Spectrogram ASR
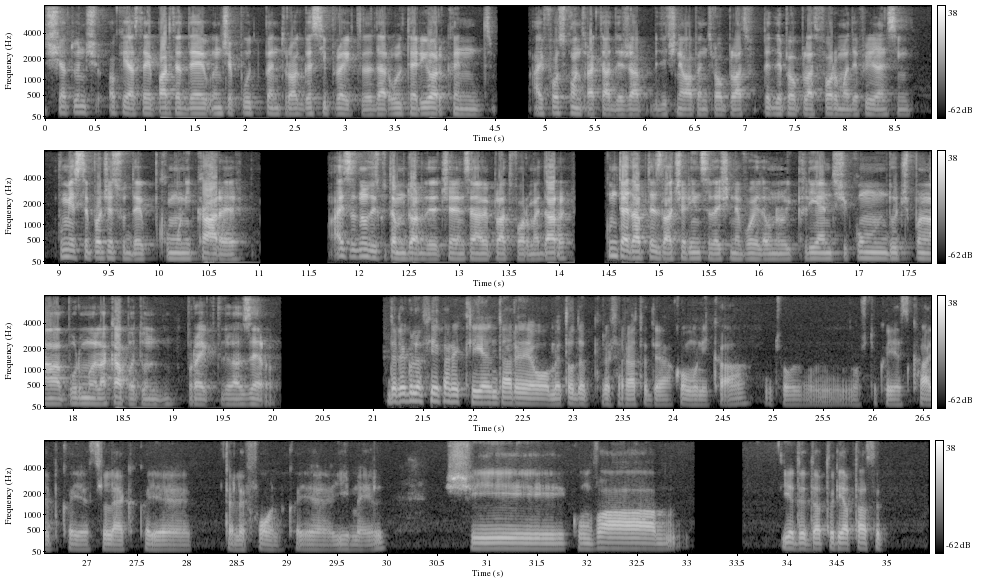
Și atunci, ok, asta e partea de început pentru a găsi proiectele, dar ulterior când ai fost contractat deja de cineva pentru o plat- de pe o platformă de freelancing, cum este procesul de comunicare hai să nu discutăm doar de ce înseamnă pe platforme, dar cum te adaptezi la cerințele și nevoile unui client și cum duci până la urmă la capăt un proiect de la zero? De regulă, fiecare client are o metodă preferată de a comunica. Deci, nu știu, că e Skype, că e Slack, că e telefon, că e e-mail. Și cumva e de datoria ta să,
